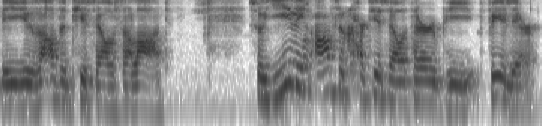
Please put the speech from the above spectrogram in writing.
they use other T cells a lot. So even after CAR T cell therapy failure,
